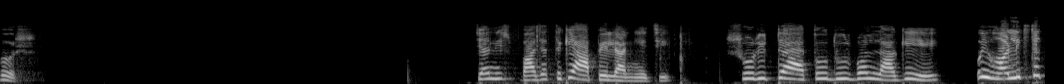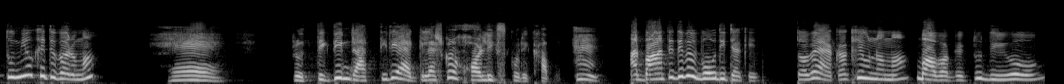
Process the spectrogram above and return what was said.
বস জানিস বাজার থেকে আপেল আনিয়েছি। শরীরটা এত দুর্বল লাগে। ওই হরলিক্সটা তুমিও খেতে পারো মা। হ্যাঁ প্রত্যেকদিন রাত্রিরে এক গ্লাস করে হরলিক্স করে খাব। হ্যাঁ আর বানাতে দেবে বৌদিটাকে। তবে একা খেও না মা। বাবাকে একটু দিও।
